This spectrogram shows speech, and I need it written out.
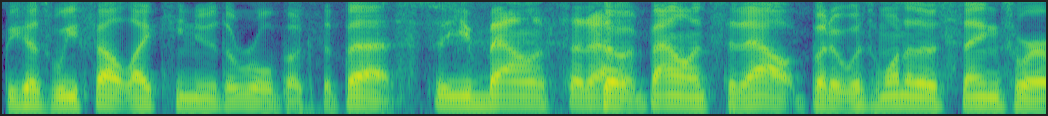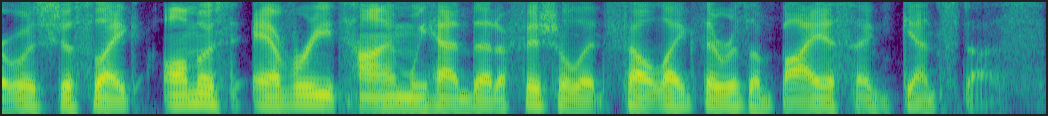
because we felt like he knew the rule book the best So you balance it out. so it balanced it out but it was one of those things where it was just like almost every time we had that official it felt like there was a bias against us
